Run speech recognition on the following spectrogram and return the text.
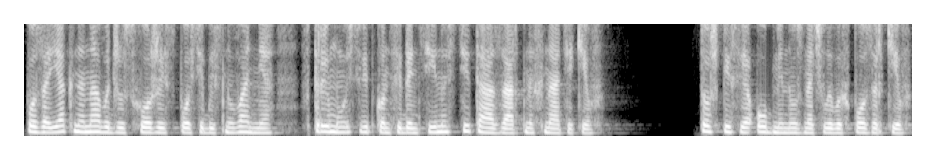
Позаяк ненавиджу схожий спосіб існування, втримуюсь від конфіденційності та азартних натяків. Тож після обміну значливих позирків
